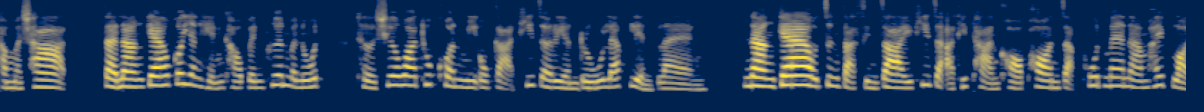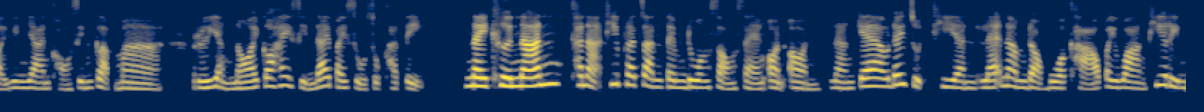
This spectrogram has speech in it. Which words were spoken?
ธรรมชาติ แต่นางแก้วก็ยังเห็นเขาเป็นเพื่อนมนุษย์ เธอเชื่อว่าทุกคนมีโอกาสที่จะเรียนรู้และเปลี่ยนแปลง นางแก้วจึงตัดสินใจที่จะอธิษฐานขอพรจากพูดแม่น้ำให้ปล่อยวิญญาณของสินกลับมา หรืออย่างน้อยก็ให้สินได้ไปสู่สุขติ ในคืนนั้น ขณะที่พระจันทร์เต็มดวงสองแสงอ่อนๆ นางแก้วได้จุดเทียน และนำดอกบัวขาวไปวางที่ริม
